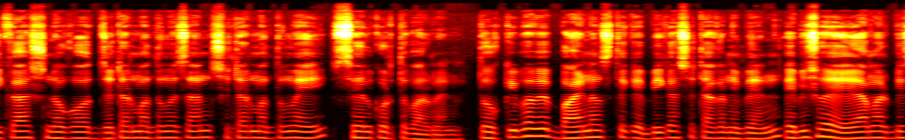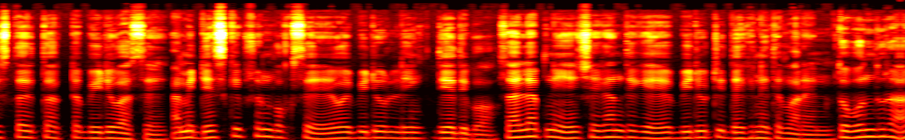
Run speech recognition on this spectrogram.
বিকাশ, নগদ যেটার মাধ্যমে চান সেটার মাধ্যমেই সেল করতে পারবেন। তো কীভাবে বাইন্যান্স থেকে বিকাশে টাকা নেবেন, এ বিষয়ে আমার বিস্তারিত একটা ভিডিও আছে। আমি ডেসক্রিপশন বক্সে ওই ভিডিওর লিংক দিয়ে দিব। চাইলে আপনি সেখান থেকে ভিডিওটি দেখে নিতে পারেন। তো বন্ধুরা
